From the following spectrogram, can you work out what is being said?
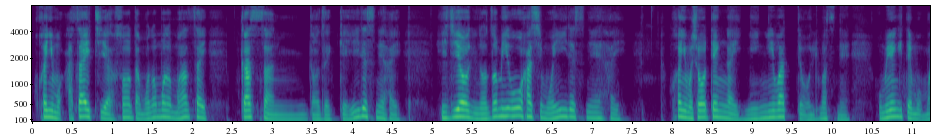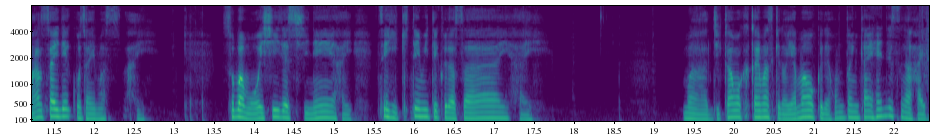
他にも朝市やその他諸々満載、合算の絶景いいですね。はい。肘折のぞみ大橋もいいですね。はい。他にも商店街にぎわっておりますね。お土産店も満載でございます。はい。蕎麦も美味しいですしね。はい。ぜひ来てみてください。はい。まあ、時間はかかりますけど、山奥で本当に大変ですが、はい。ぜ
